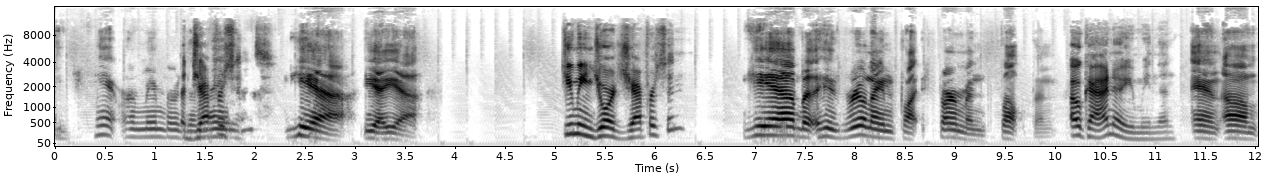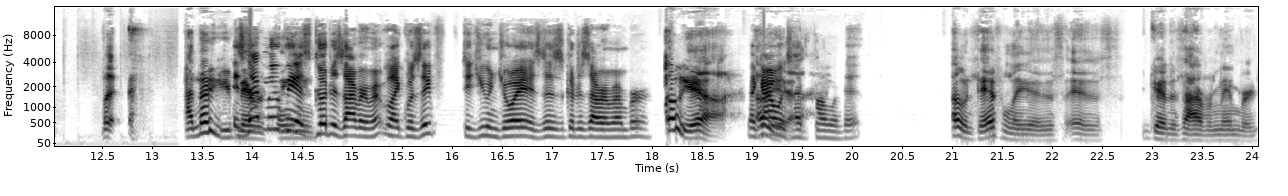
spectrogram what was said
I can't remember The the name. Jeffersons? Yeah, yeah, yeah, Do you mean George Jefferson? yeah. But his real name's like Sherman something. Okay, I know you mean then. And um, but I know you've Is that movie seen... as good as I remember? Like, was it? Did you enjoy it? Is this as good as I remember? Oh yeah. Like, Oh, I always yeah. had fun with it. Oh, definitely as as good as I remembered.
